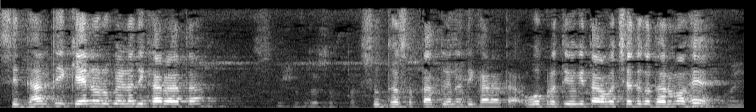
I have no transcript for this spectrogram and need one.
सिद्धांति केन रूपेण दिखा रहा था? शुद्ध सत्ता शुद्ध सत्तात्वेन दिखा रहा था। वो प्रतियोगिता अवच्छेद का धर्म है? नहीं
